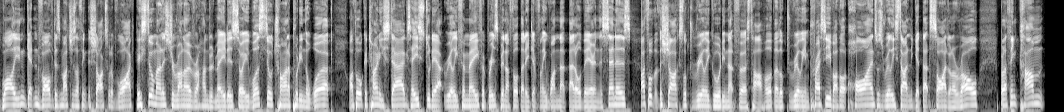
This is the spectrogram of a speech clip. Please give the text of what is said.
while he didn't get involved as much as I think the Sharks would have liked, he still managed to run over 100 metres, so he was still trying to put in the work. I thought Kotoni Staggs, he stood out really for me for Brisbane. I thought that he definitely won that battle there in the centres. I thought that the Sharks looked really good in that first half. I thought they looked really impressive. I thought Hynes was really starting to get that side on a roll. But I think come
